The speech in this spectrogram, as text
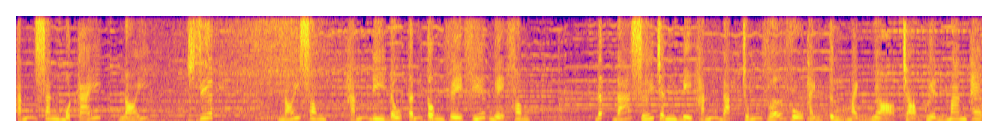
cắn răng một cái, nói Giết! Nói xong, hắn đi đầu tấn công về phía nghệ phong. Đất đá dưới chân bị hắn đạp trúng vỡ vụ thành từng mảnh nhỏ trọ quyền mang theo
